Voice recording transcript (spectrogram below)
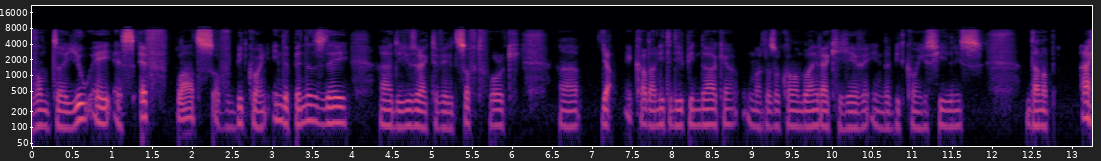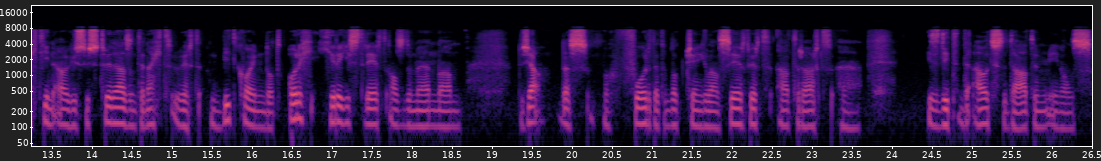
vond de UASF plaats, of Bitcoin Independence Day, uh, de User Activated Soft Fork. Uh, ja, ik ga daar niet te diep in duiken, maar dat is ook wel een belangrijk gegeven in de Bitcoin-geschiedenis. Dan op 18 augustus 2008 werd bitcoin.org geregistreerd als domeinnaam. Dus ja, dat is nog voordat de blockchain gelanceerd werd, uiteraard. Uh, is dit de oudste datum in, ons,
